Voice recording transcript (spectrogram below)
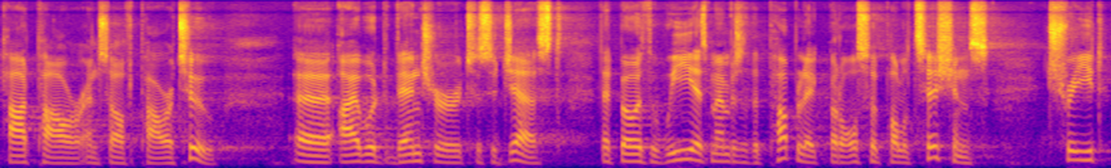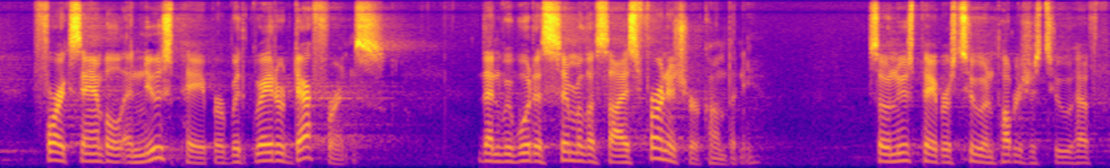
hard power and soft power too uh, I would venture to suggest that both we as members of the public, but also politicians, treat, for example, a newspaper with greater deference than we would a similar sized furniture company. So newspapers too and publishers too have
